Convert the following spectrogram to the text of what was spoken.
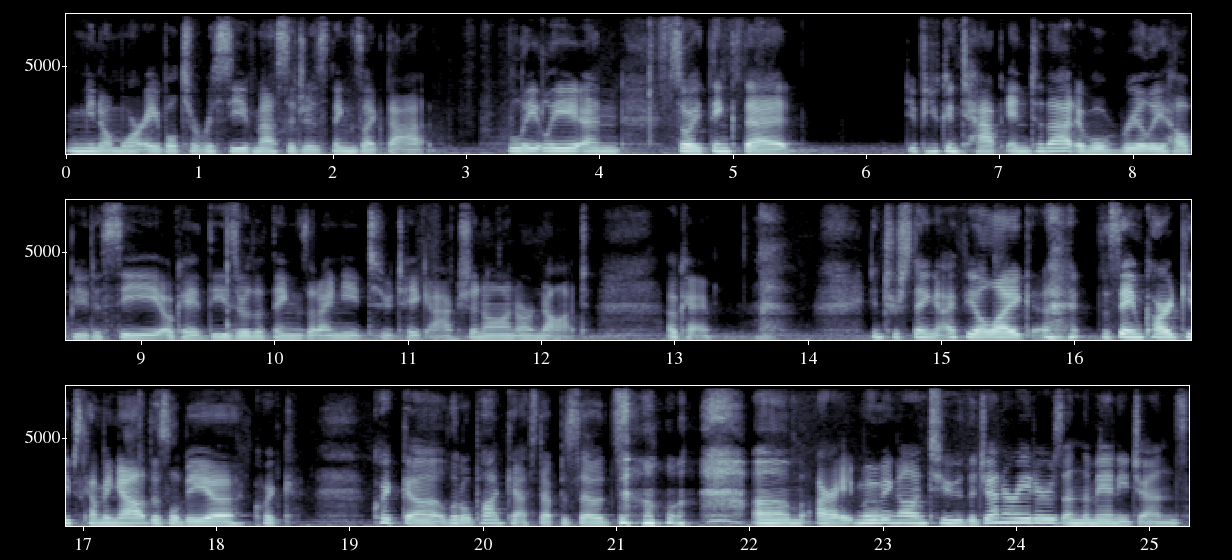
you know, more able to receive messages, things like that lately. And so I think that if you can tap into that, it will really help you to see okay, these are the things that I need to take action on or not. Okay interesting. I feel like the same card keeps coming out. This will be a quick quick uh, little podcast episode. So, um, all right, moving on to the generators and the Mani Gens.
